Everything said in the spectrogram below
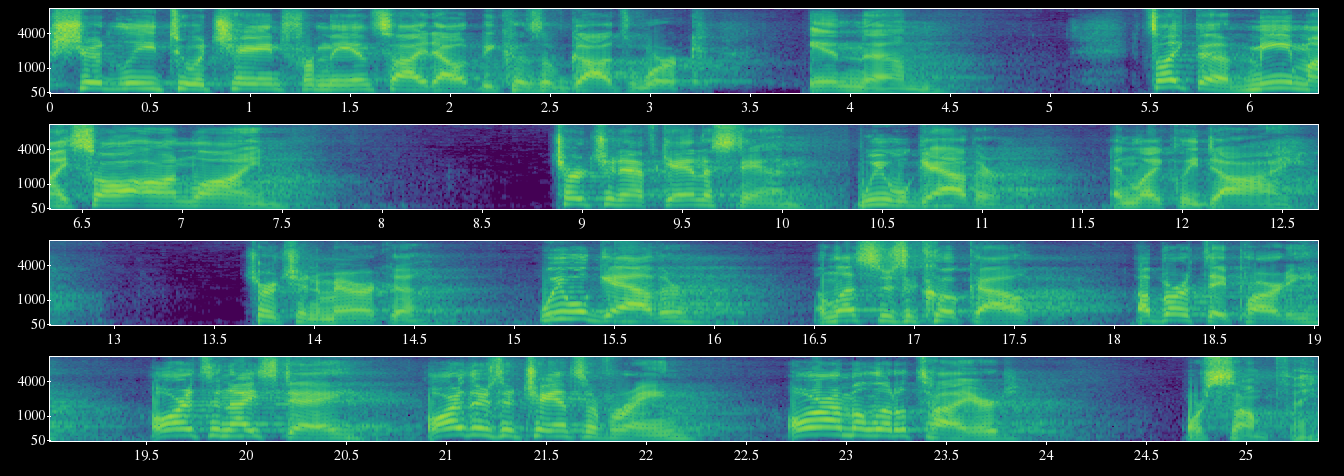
should lead to a change from the inside out because of God's work in them. It's like the meme I saw online. Church in Afghanistan, we will gather and likely die. Church in America, we will gather unless there's a cookout, a birthday party, or it's a nice day, or there's a chance of rain, or I'm a little tired, or something.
